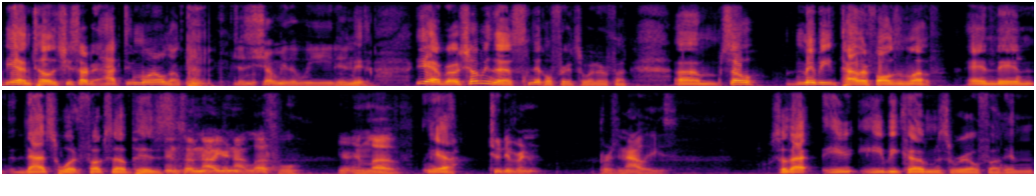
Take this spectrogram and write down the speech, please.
Yeah, until she started acting more. I was like, Just show me the weed and yeah, bro, show me the snickle fritz or whatever the fuck. Um, so maybe Tyler falls in love. And then that's what fucks up his. and so now you're not lustful. You're in love. Yeah. Two different personalities. So that he he becomes real fucking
